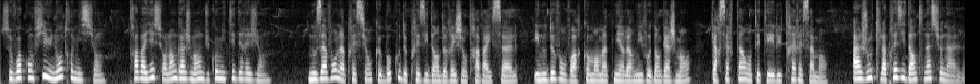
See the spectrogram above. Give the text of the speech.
se voit confier une autre mission, travailler sur l'engagement du comité des régions. Nous avons l'impression que beaucoup de présidents de régions travaillent seuls, et nous devons voir comment maintenir leur niveau d'engagement, car certains ont été élus très récemment. Ajoute la présidente nationale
